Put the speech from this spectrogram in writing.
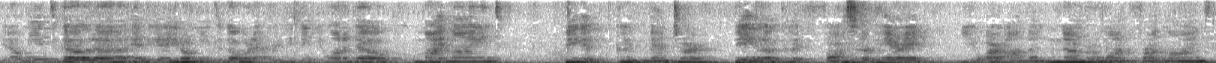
you don't need to go to India, you don't need to go wherever you think you want to go. In my mind, being a good mentor, being a good foster parent, you are on the number one front lines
